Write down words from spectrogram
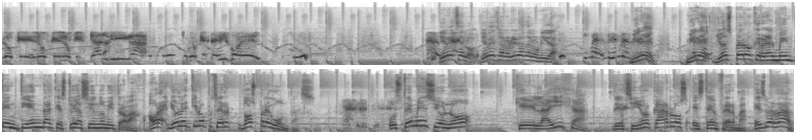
lo que lo que el oficial diga, lo que te dijo él. Llévenselo, llévenselo arriba de la unidad. Dime, dime. Mire, mire, yo espero que realmente entienda que estoy haciendo mi trabajo. Ahora, yo le quiero hacer dos preguntas. Usted mencionó que la hija del señor Carlos está enferma. ¿Es verdad?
